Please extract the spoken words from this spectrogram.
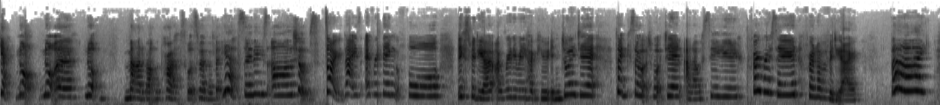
yeah, not not uh, not mad about the price whatsoever. But yeah, so these are the shorts. So that is everything for this video. I really, really hope you enjoyed it. Thank you so much for watching and I will see you very, very soon for another video. Bye!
